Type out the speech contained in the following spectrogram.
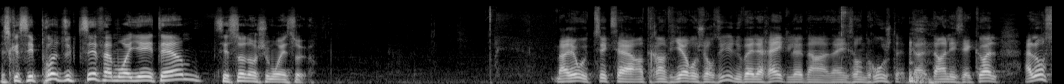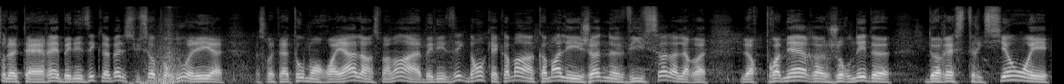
Est-ce que c'est productif à moyen terme? C'est ça dont je suis moins sûr. Mario, tu sais que ça entre en vigueur aujourd'hui, les nouvelles règles dans, dans les zones rouges, dans, dans les écoles. Allons sur le terrain. Bénédicte Lebel suit ça pour nous. Elle est euh, sur le plateau Mont-Royal en ce moment à Bénédicte. Donc, comment, comment les jeunes vivent ça, là, leur, leur première journée de, de restriction? Et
